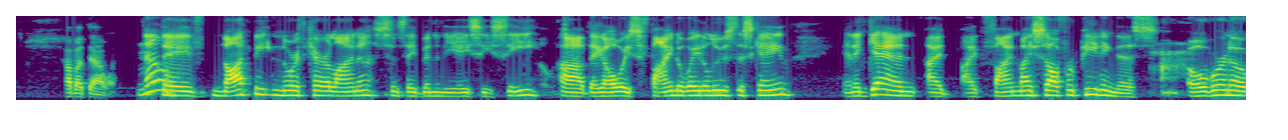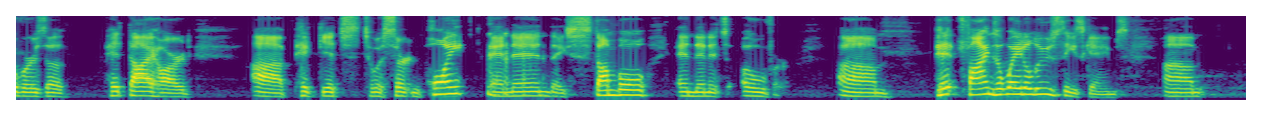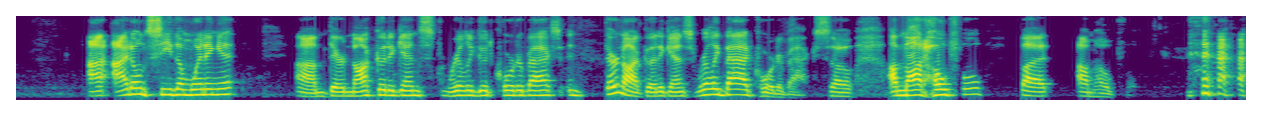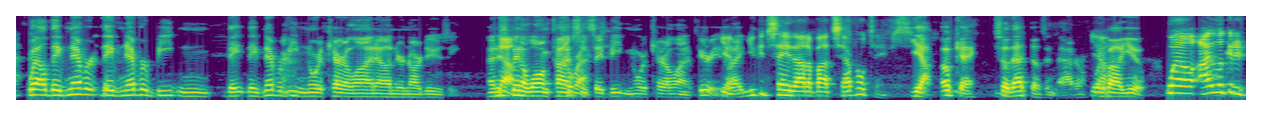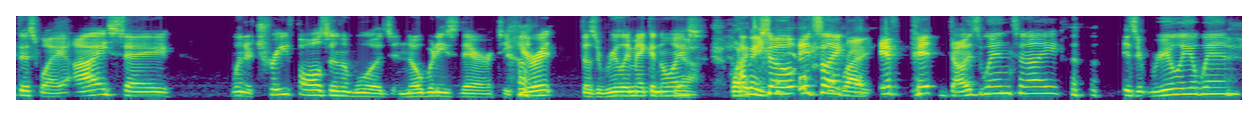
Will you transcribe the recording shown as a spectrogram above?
How about that one? No. They've not beaten north carolina since they've been in the acc oh, uh, they always find a way to lose this game. And again i i find myself repeating this over and over as a Pitt diehard uh, Pitt gets to a certain point and then they stumble and then it's over. Um, Pitt finds a way to lose these games. Um, I, I, don't see them winning it. Um, they're not good against really good quarterbacks, and they're not good against really bad quarterbacks. So I'm not hopeful, but I'm hopeful. well, they've never they've never beaten they, they've never beaten North Carolina under Narduzzi. And it's been a long time correct. since they've beaten North Carolina, period, yeah, right? You could say that about several teams. Yeah. Okay. So that doesn't matter. Yeah. What about you? Well, I look at it this way. I say when a tree falls in the woods and nobody's there to hear it, does it really make a noise? Yeah. I mean, so it's like right. if Pitt does win tonight, is it really a win?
